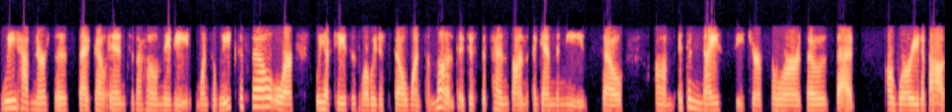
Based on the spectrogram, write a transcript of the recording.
We have nurses that go into the home maybe once a week to fill, or we have cases where we just fill once a month. It just depends on, again, the needs. So um, it's a nice feature for those that are worried about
